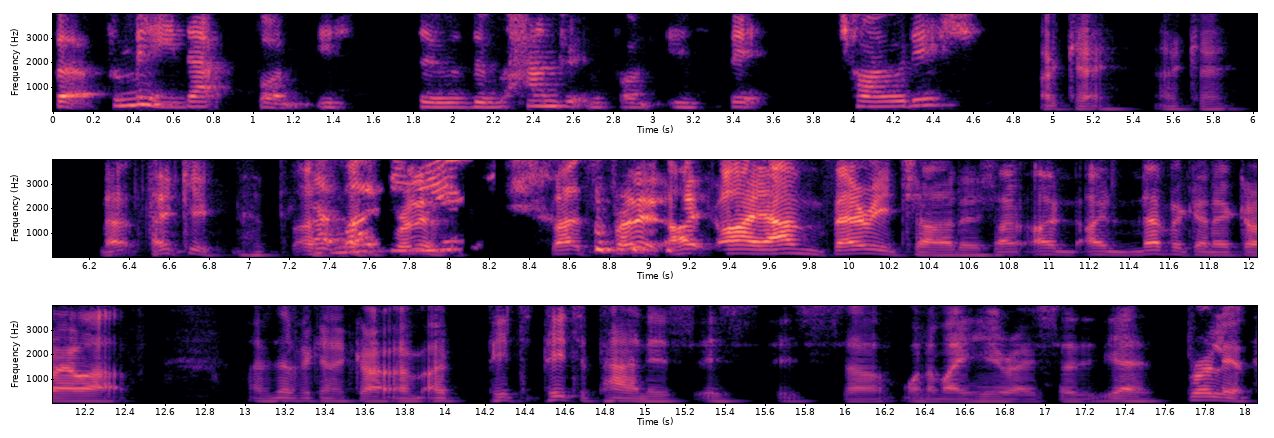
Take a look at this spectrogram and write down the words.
But for me that font is the the handwritten font is a bit childish. Okay, okay. No, thank you. That's, that that's brilliant. You. That's brilliant. I, I am very childish. I, I'm I'm never going to grow up. I'm never going to grow. Um, I, Peter Peter Pan is is is uh, one of my heroes. So yeah, brilliant.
